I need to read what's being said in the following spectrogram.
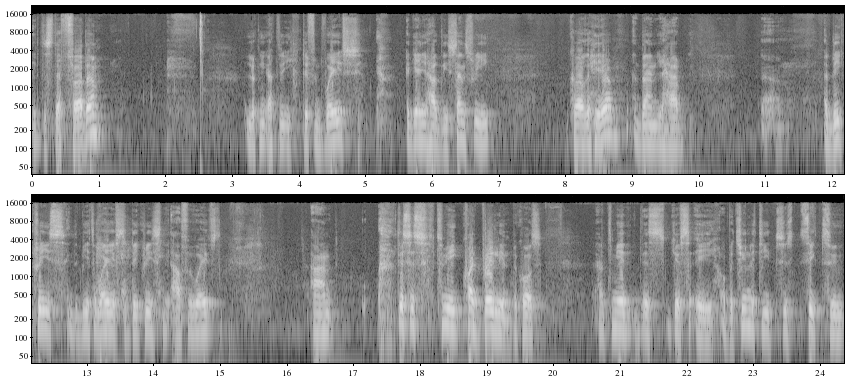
a step further, looking at the different waves, again you have the sensory curve here, and then you have um, a decrease in the beta waves, a decrease in the alpha waves. And this is, to me, quite brilliant because uh, to me this gives a opportunity to seek to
